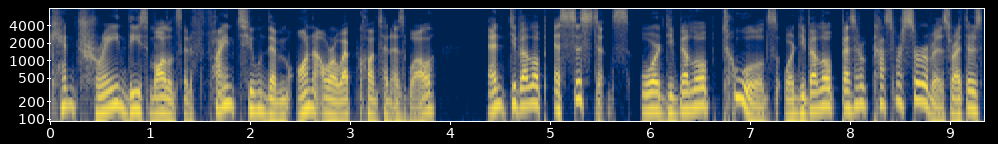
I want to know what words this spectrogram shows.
can train these models and fine tune them on our web content as well and develop assistants or develop tools or develop better customer service, right? There's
